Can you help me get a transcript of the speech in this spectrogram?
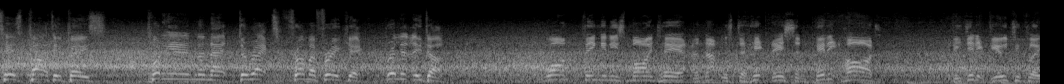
is his party piece, putting it in the net direct from a free kick. Brilliantly done. One thing in his mind here, and that was to hit this and hit it hard. He did it beautifully.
